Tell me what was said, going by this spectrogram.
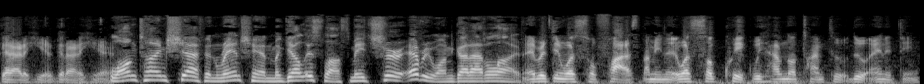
Get out of here, get out of here. Longtime chef and ranch hand Miguel Islas made sure everyone got out alive. Everything was so fast. I mean, it was so quick. We have no time to do anything.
